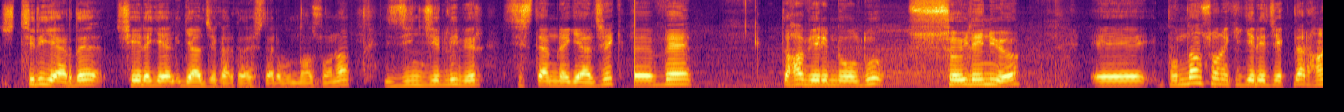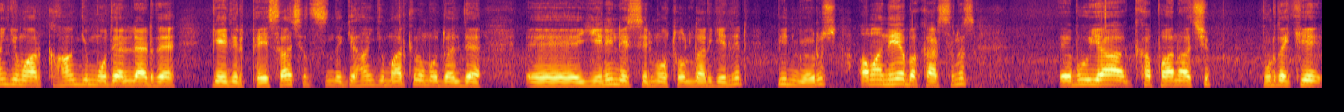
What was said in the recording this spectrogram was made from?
Trigger'de şeyle gel- gelecek arkadaşlar bundan sonra zincirli bir sistemle gelecek E, ve daha verimli olduğu söyleniyor. E, bundan sonraki gelecekler hangi marka, hangi modellerde gelir, PSA çatısındaki hangi marka ve modelde e, yeni nesil motorlar gelir bilmiyoruz. Ama neye bakarsınız? E, bu yağ kapağını açıp buradaki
